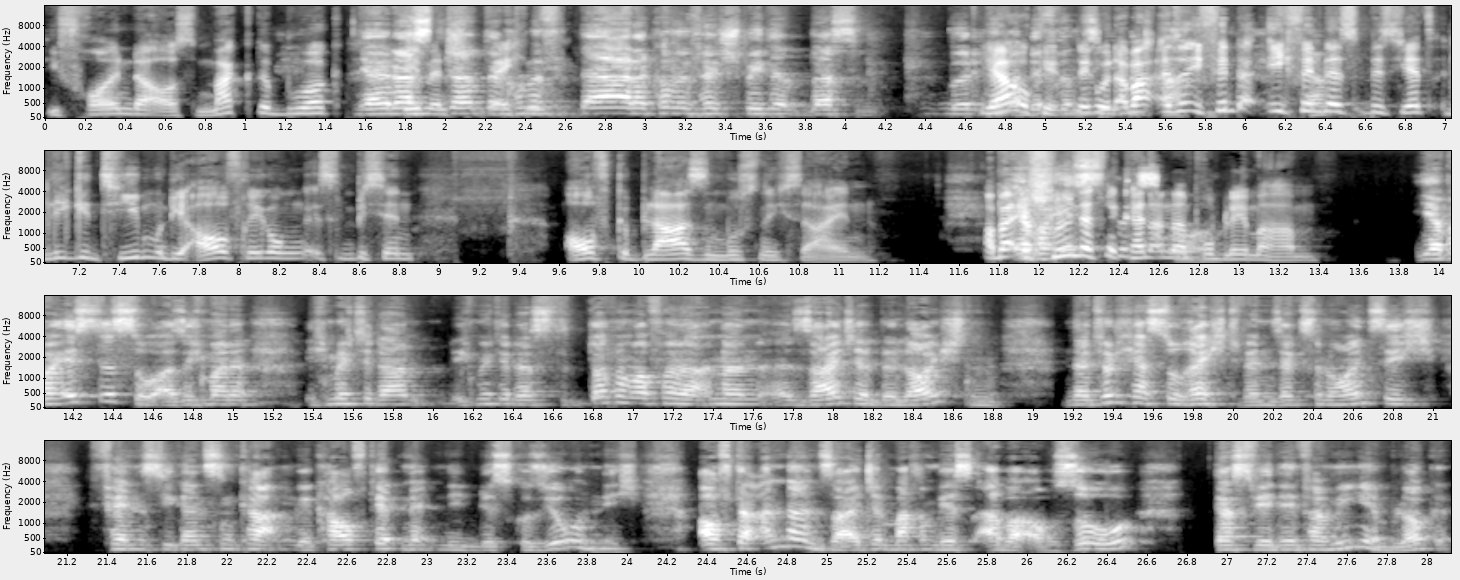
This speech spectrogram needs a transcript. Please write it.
die Freunde aus Magdeburg. Ja, das, da, da, kommen wir, ja, da kommen wir vielleicht später. Das würde ich Ja, okay, sehr gut. Aber also ich finde ich finde Ja. es bis jetzt legitim und die Aufregung ist ein bisschen aufgeblasen, muss nicht sein. Aber Ja, es ist aber schön, dass ist wir keine das anderen so? Probleme haben. Ja, aber ist das so? Also ich meine, ich möchte da, ich möchte das doch nochmal von der anderen äh, Seite beleuchten. Natürlich hast du recht, wenn 96 Fans die ganzen Karten gekauft hätten, hätten die Diskussion nicht. Auf der anderen Seite machen wir es aber auch so, dass wir den Familienblock,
